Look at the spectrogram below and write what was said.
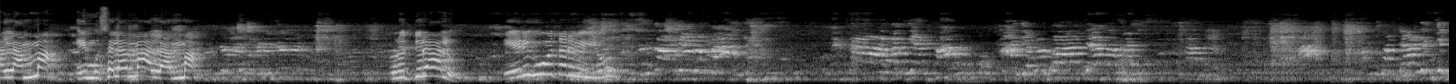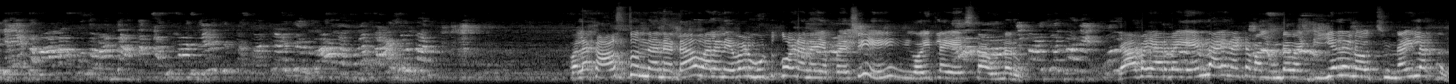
వాళ్ళ అమ్మ ఈ ముసలమ్మ వాళ్ళ అమ్మ వృద్ధురాలు. ఏడికి పోతారు వీళ్ళు? వాళ్ళకి కాస్తుందనట వాళ్ళని ఎవడు ముట్టుకోడని చెప్పేసి ఇగో ఇట్లా చేస్తా ఉన్నారు. యాభై అరవై ఏళ్ళు అయినట్టు వాళ్ళు ఉండబట్టి ఇయ్యలేని వచ్చిందా ఇళ్ళకు?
